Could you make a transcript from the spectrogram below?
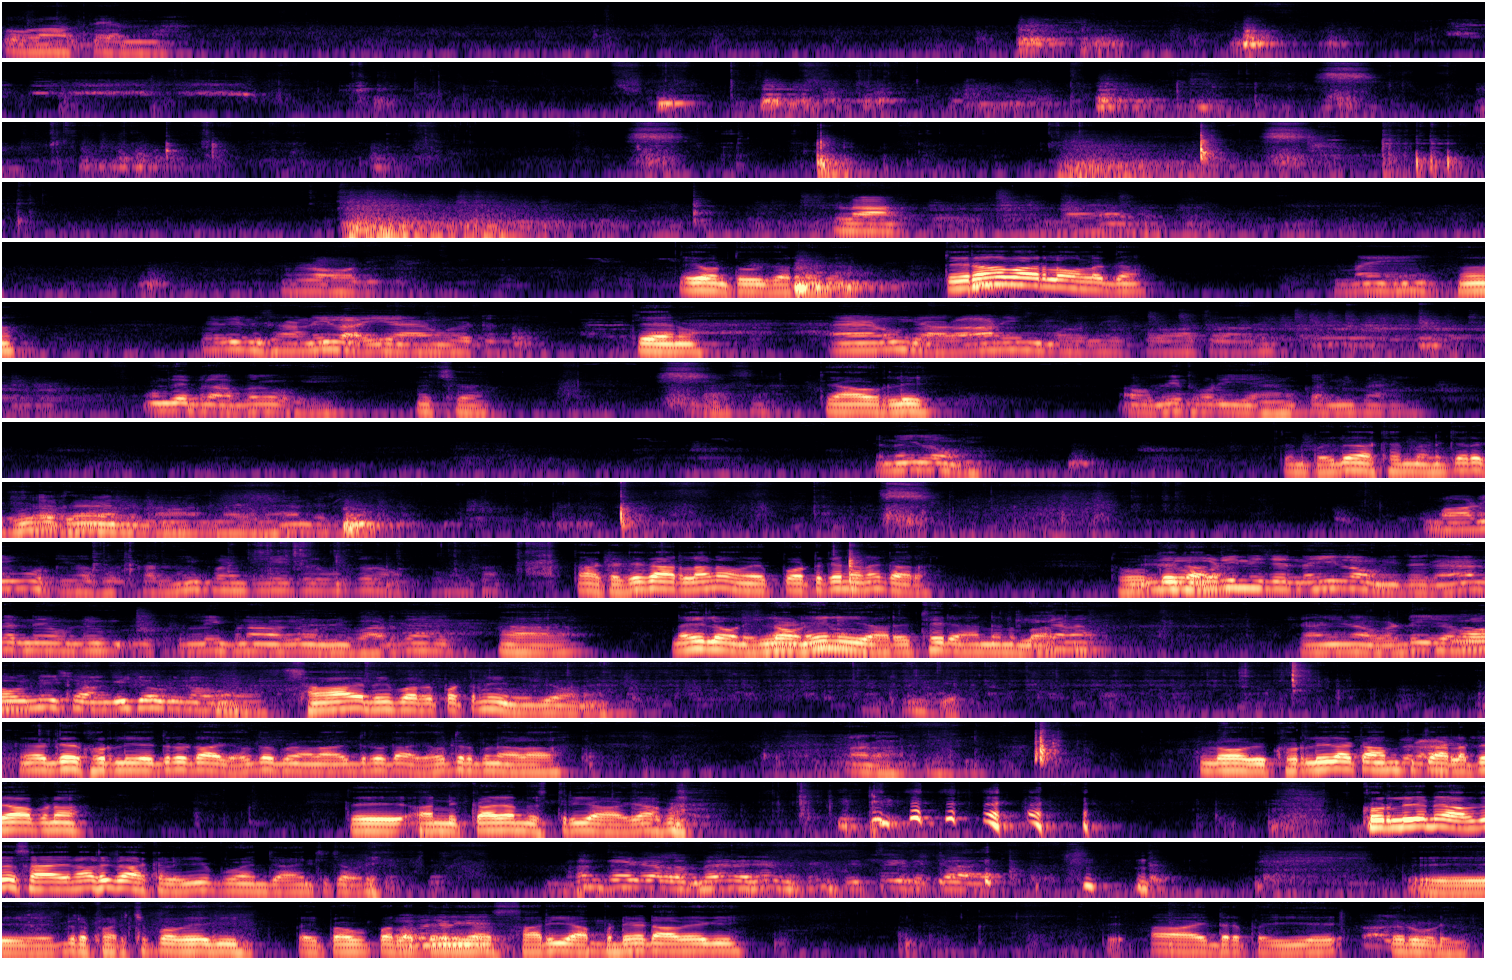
16 ਤਿੰਨ। ਲਾ। ਲਓ ਜੀ। ਇਹ ਹੁਣ ਤੂੰ ਹੀ ਕਰ ਲੱਗਾ 13 ਵਾਰ ਲਾਉਣ ਲੱਗਾ? ਨਹੀਂ। ਹਾਂ। ਇਹਦੀ ਨਿਸ਼ਾਨੀ ਲਾਈ ਐ ਨੂੰ ਇੱਟ ਦੀ। ਕਿ ਨੂੰ ਐ ਨੂੰ ਯਾਰਾ ਨਹੀਂ ਮੁੜਨੀ ਚਾ ਨਹੀਂ ਉਹਦੇ ਬਰਾਬਰ ਹੋ ਗਈ। ਅੱਛਾ। ਬਸ। ਤੇ ਆ ਉਰਲੀ? ਅਗਲੀ ਥੋੜੀ ਐ ਨੂੰ ਕਰਨੀ ਪੈਣੀ। ਇਹ ਨਹੀਂ ਲਾਉਣੀ? ਤੈਨੂੰ ਪਹਿਲਾਂ ਆਖਿਆ ਮਿਣ ਕੇ ਰੱਖੀ ਤੇ ਤੂੰ ਨਾ ਨਾ ਰਹਿਣ ਮਾੜੀ ਮੋਟੀ ਤਾਂ ਫਿਰ ਕਰਨੀ ਪੈਂਦੀ ਹੈ ਇਧਰ ਉਧਰ ਹੁਣ ਤੂੰ ਤਾਂ। ਧੱਕ ਕੇ ਕਰ ਲਾ ਨਾ ਹੋਵੇ ਪੁੱਟ ਕੇ ਨਾ ਨਾ ਕਰ ਠੋਕ ਕੇ ਲੋੜ ਕਰ ਹੀ ਨਹੀਂ ਜੇ ਨਹੀਂ ਲਾਉਣੀ ਤੇ ਰਹਿਣ ਦਿੰਦੇ ਉਨੀ ਖੁੱਲੀ ਬਣਾ ਕੇ ਉਨੀ ਵੜ ਦਿਆਂਗੇ। ਹਾਂ ਨਹੀਂ ਲਾਉਣੀ ਲਾਉਣੀ ਨਹੀਂ ਯਾਰ ਇੱਥੇ ਰਹਿਣ ਦੇਣ ਠੀਕ ਹੈ ਨਾ? ਬਾਅਦ ਸ਼ਾਨੀ ਨਾ ਵੱਢੀ ਜਾਓ। ਆਹੋ ਨਹੀਂ ਛਾਂਗੀ ਚੋਕ ਨਾ ਛਾਂ ਨਹੀਂ ਪਰ ਪਟਣੀ ਨਹੀਂ ਜਿਉਣੇ ਠੀਕ ਹੈ ਅੱਗੇ ਖੁਰਲੀ ਇਧਰੋਂ ਢਾ ਗਿਆ ਉਧਰ ਬਣਾ ਲਾ ਇਧਰੋਂ ਢਾ ਗਿਆ ਉਧਰ ਬਣਾ ਲਾ। ਆ ਰੱਖ ਦੇ। ਲੋ ਵੀ ਖੁਰਲੀ ਦਾ ਕੰਮ ਚੱਲ ਪਿਆ ਆਪਣਾ। ਤੇ ਆ ਨਿੱਕਾ ਜਿਹਾ ਮਿਸਤਰੀ ਆ ਗਿਆ ਆਪਣਾ। ਖੁਰਲੀ ਨੇ ਆਪਦੇ ਸਾਈਜ਼ ਨਾਲ ਹੀ ਰੱਖ ਲਈ 52 ਇੰਚ ਚੌੜੀ। ਬੰਦੇ ਕਾ ਲੰਮੇ ਨੇ ਮਿੱਤਰੀ ਨਿਕਾ ਹੈ। ਤੇ ਇਧਰ ਫਰਚ ਪਵੇਗੀ ਪਾਈਪਾਂ ਉੱਪਰ ਲੱਗਣਗੀਆਂ ਸਾਰੀ ਅਪਡੇਟ ਆਵੇਗੀ। ਤੇ ਆ ਇਧਰ ਪਈ ਏ ਰੋੜੀ।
